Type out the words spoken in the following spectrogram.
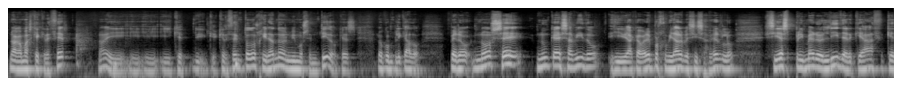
no haga más que crecer ¿no? y, que, que, crecen todos girando en el mismo sentido, que es lo complicado. Pero no sé, nunca he sabido, y acabaré por jubilarme sin saberlo, si es primero el líder que, hace, que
